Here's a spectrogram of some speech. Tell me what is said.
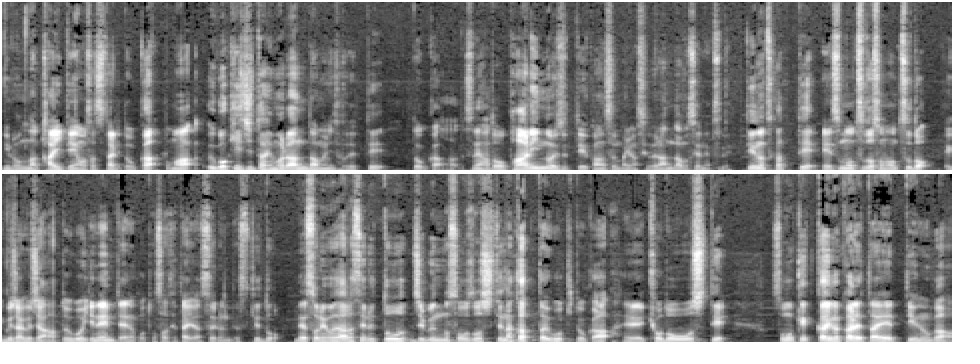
いろんな回転をさせたりとか、まあ、動き自体もランダムにさせてとかですね。あと、パーリンノイズっていう関数もありますけど、ランダム性のやつで。っていうのを使って、えその都度その都度、ぐちゃぐちゃっと動いてね、みたいなことをさせたりはするんですけど、で、それをやらせると、自分の想像してなかった動きとか、え挙動をして、その結果描かれた絵っていうのが、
